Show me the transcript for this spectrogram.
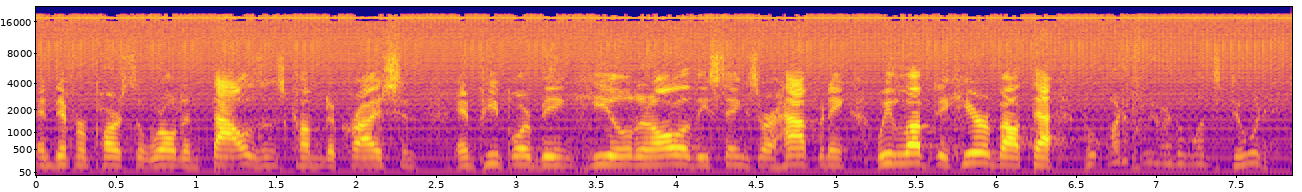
in different parts of the world and thousands come to Christ and, and people are being healed and all of these things are happening. We love to hear about that. But what if we were the ones doing it?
